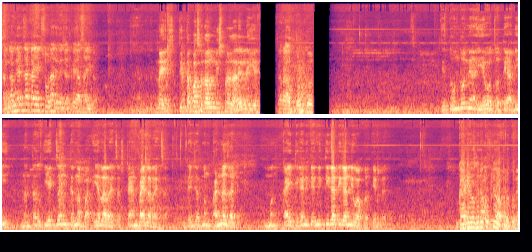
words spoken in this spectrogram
संगमनेरचा काही एक सोनार आहे त्याच्यात काही असं आहे का? नाही ती तपासात अजून निष्पन्न झालेलं नाहीये. तर ते दोन दोन हे होत होते आधी. नंतर एक जण त्यांना याला राहायचा स्टँड बायला राहायचा. त्यांच्यात मग भांडणं झाले. मग काही ठिकाणी त्यांनी तिघा तिघांनी वापर केलेला आहे गाडी वगैरे कुठली वापरत होते?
